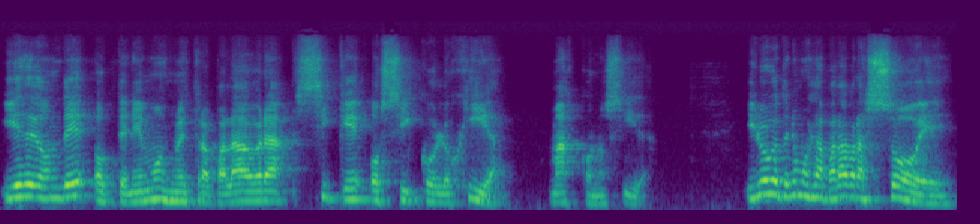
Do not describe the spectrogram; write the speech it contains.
y es de donde obtenemos nuestra palabra psique o psicología, más conocida. Y luego tenemos la palabra zoe,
